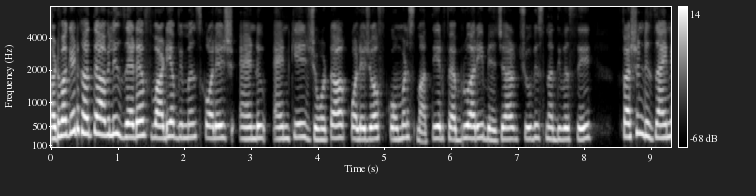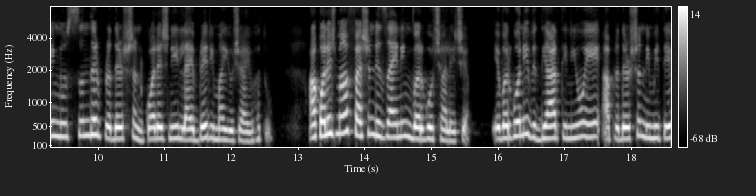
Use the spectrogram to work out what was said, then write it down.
અઠવાગેટ ખાતે આવેલી ZF Wadia women's college and N K Jota college ઓફ કોમર્સમાં તેર ફેબ્રુઆરી બે હજાર ચોવીસના દિવસે ફેશન ડિઝાઇનિંગનું સુંદર પ્રદર્શન કોલેજની લાઇબ્રેરીમાં યોજાયું હતું. આ કોલેજમાં ફેશન ડિઝાઇનિંગ વર્ગો ચાલે છે. એ વર્ગોની વિદ્યાર્થિનીઓએ આ પ્રદર્શન નિમિત્તે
